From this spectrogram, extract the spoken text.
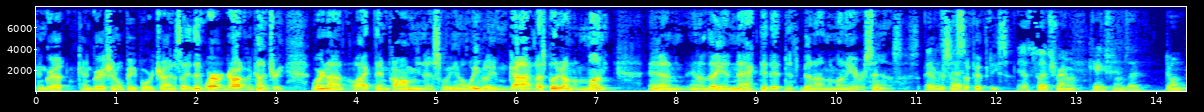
congr- congressional people were trying to say that we're a godly country. We're not like them communists. We you know we believe in God. Let's put it on the money. And you know they enacted it, and it's been on the money ever since, That ever since the fifties. yeah, such ramifications I don't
